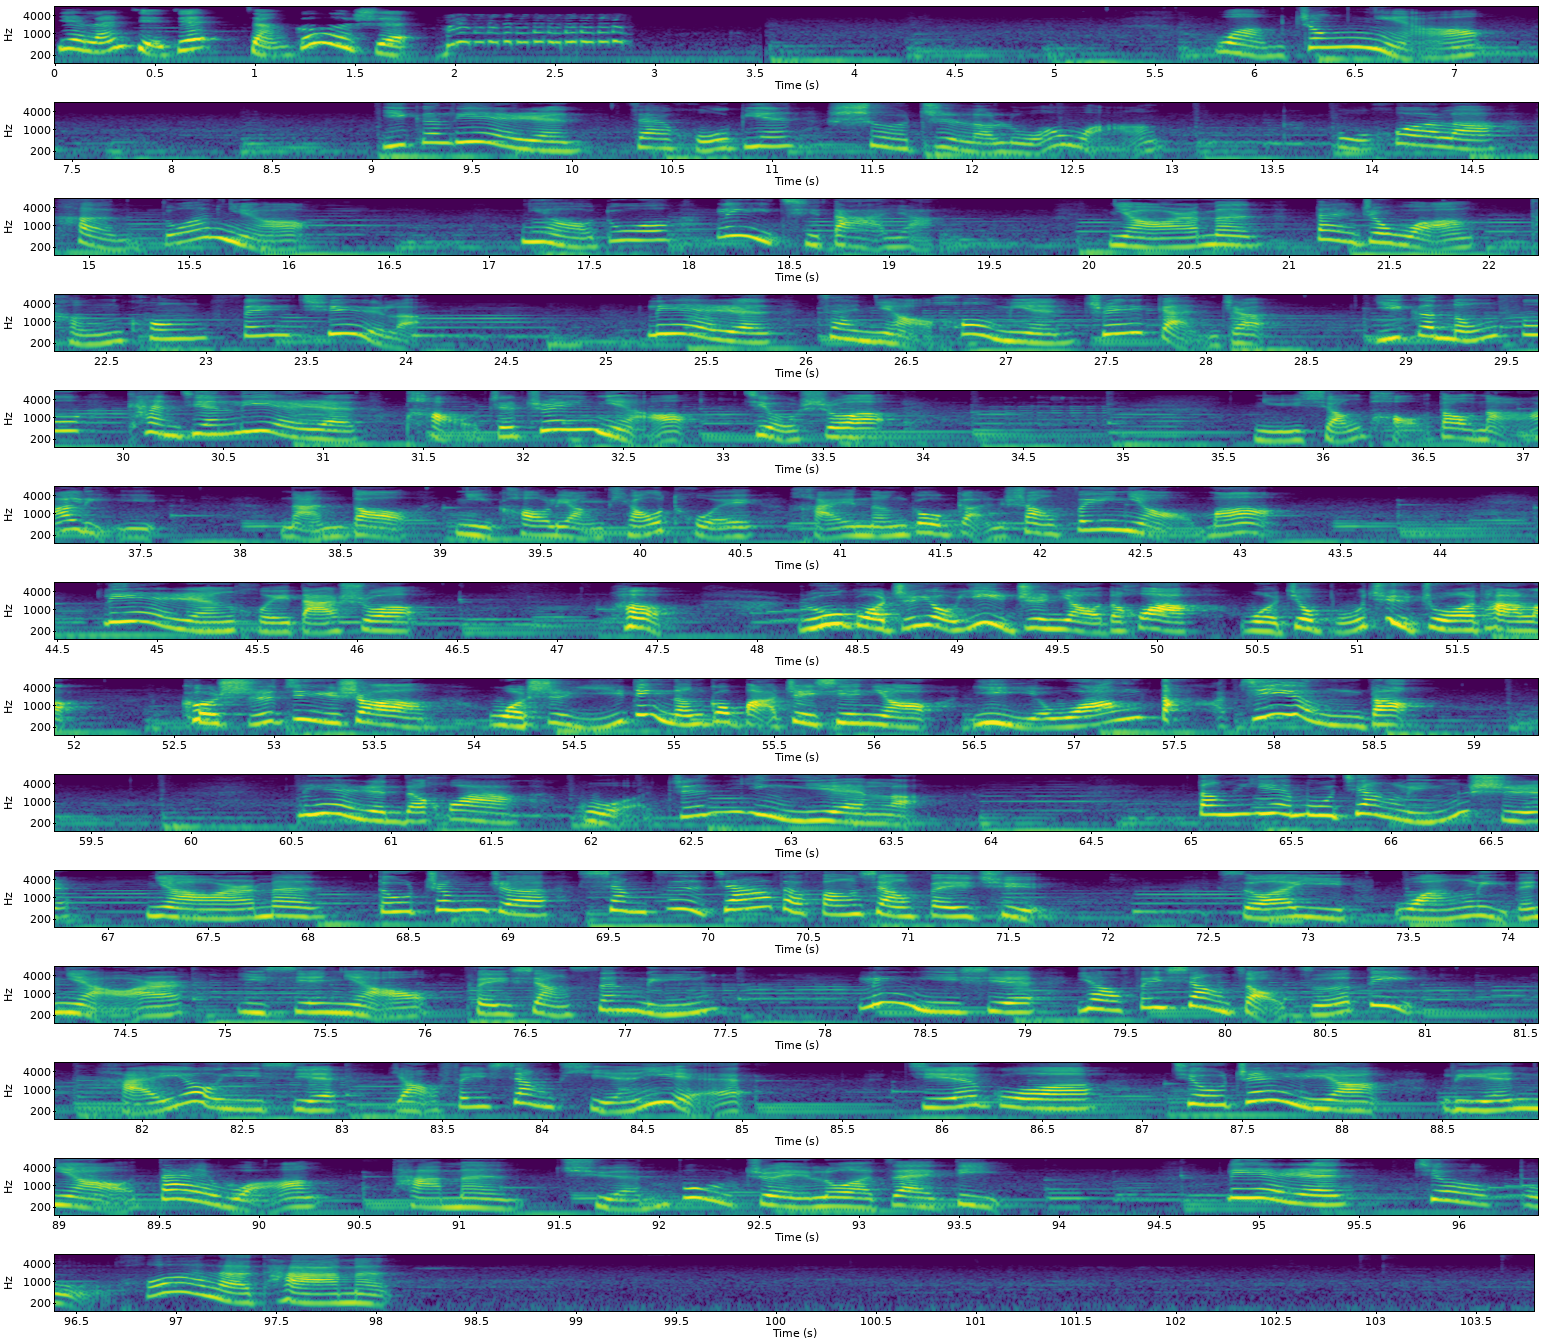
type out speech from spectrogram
叶兰姐姐讲故事：网中鸟。一个猎人在湖边设置了罗网，捕获了很多鸟。鸟多力气大呀，鸟儿们带着网腾空飞去了。猎人在鸟后面追赶着，一个农夫看见猎人跑着追鸟，就说：“你想跑到哪里？难道你靠两条腿还能够赶上飞鸟吗？”猎人回答说：“哼，如果只有一只鸟的话，我就不去捉它了。可实际上……”我是一定能够把这些鸟一网打静的。猎人的话果真应验了。当夜幕降临时，鸟儿们都争着向自家的方向飞去，所以网里的鸟儿，一些鸟飞向森林，另一些要飞向沼泽地。还有一些要飞向田野，结果就这样连鸟带网，它们全部坠落在地，猎人就捕获了它们。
